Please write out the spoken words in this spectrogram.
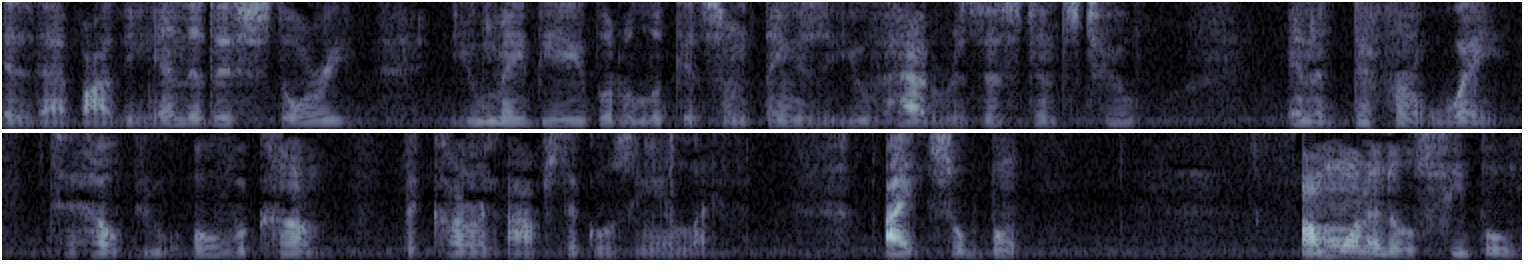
is that by the end of this story, you may be able to look at some things that you've had resistance to in a different way to help you overcome the current obstacles in your life. Alright, so boom. I'm one of those people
